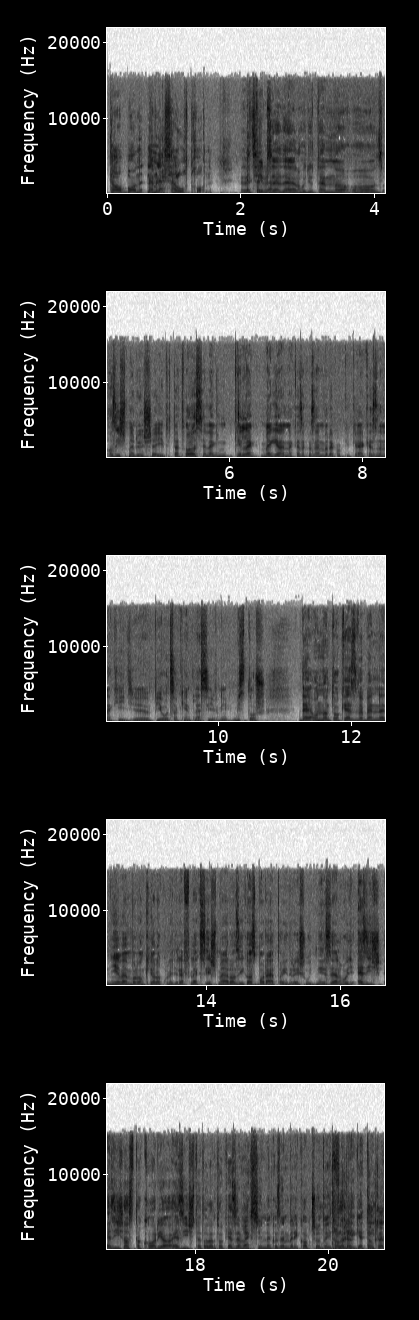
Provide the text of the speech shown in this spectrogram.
te abban nem leszel otthon. Egyszerűen. Képzeld el, hogy utána az, az ismerőseid, tehát valószínűleg tényleg megjelennek ezek az emberek, akik elkezdenek így piócaként leszívni. Biztos de onnantól kezdve benned nyilvánvalóan kialakul egy reflex, és már az igaz barátaidra is úgy nézel, hogy ez is, ez is azt akarja, ez is. Tehát onnantól kezdve megszűnnek az emberi kapcsolataid, tönkre, fölégeti. Tönkre,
